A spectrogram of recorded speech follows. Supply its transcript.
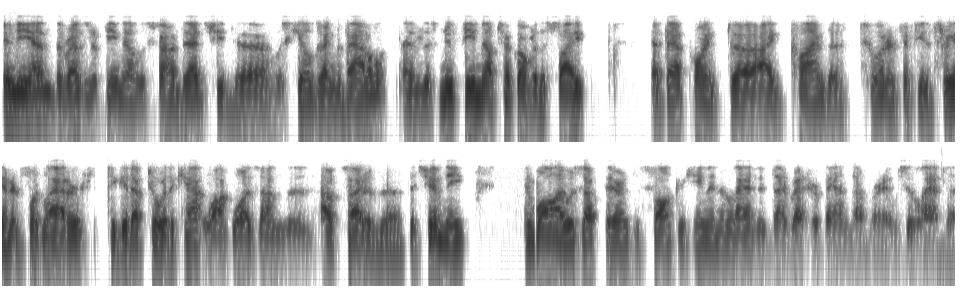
In the end, the resident female was found dead. She uh, was killed during the battle, and this new female took over the site. At that point, uh, I climbed a 250 to 300 foot ladder to get up to where the catwalk was on the outside of the, the chimney. And while I was up there, this falcon came in and landed. And I read her band number, and it was Atlanta.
